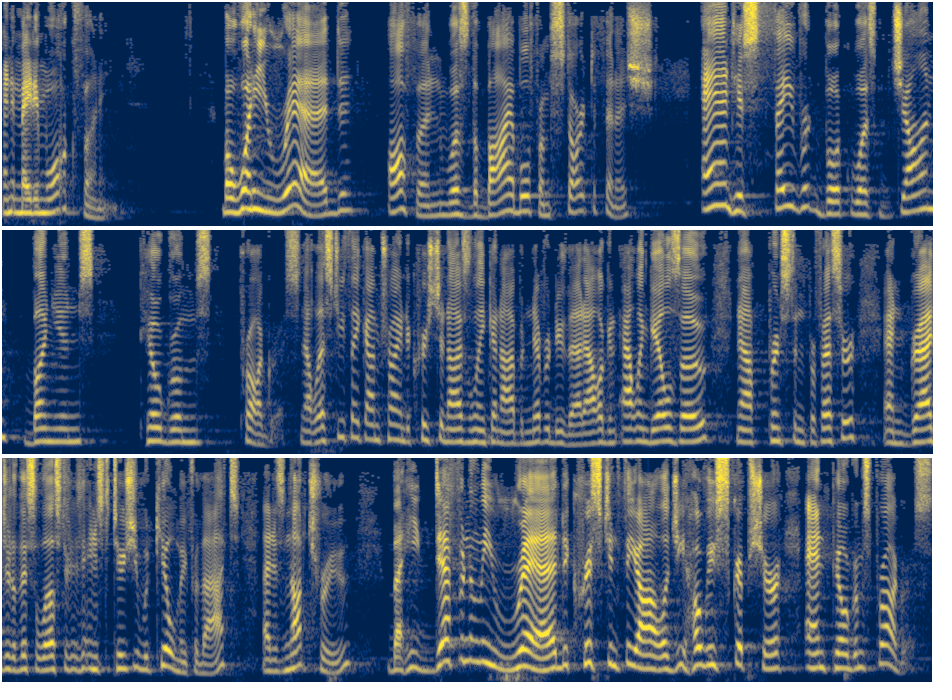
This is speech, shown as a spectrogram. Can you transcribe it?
and it made him walk funny. But what he read often was the Bible from start to finish, and his favorite book was John Bunyan's Pilgrim's progress. Now, lest you think I'm trying to Christianize Lincoln, I would never do that. Allen, Allen Guelzo, now Princeton professor and graduate of this illustrious institution, would kill me for that. That is not true. But he definitely read Christian theology, Holy Scripture, and Pilgrim's Progress.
